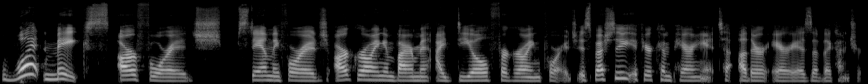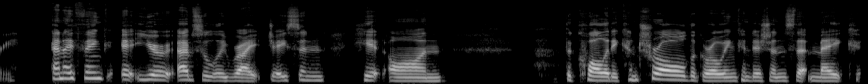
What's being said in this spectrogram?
what makes our forage, Standlee forage, our growing environment ideal for growing forage, especially if you're comparing it to other areas of the country? And I think it, you're absolutely right. Jason hit on the quality control, the growing conditions that make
